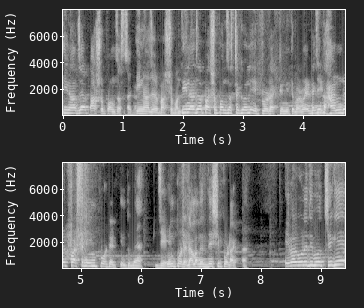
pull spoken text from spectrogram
তিন হাজার পাঁচশো পঞ্চাশ টাকা। তিন হাজার পাঁচশো পঞ্চাশ। তিন হাজার পাঁচশো পঞ্চাশ টাকা হলে এই প্রোডাক্টটি নিতে পারবেন। এটা কিন্তু হান্ড্রেড পার্সেন্ট ইম্পোর্টেড কিন্তু ভাই। ইম্পোর্টেড আমাদের দেশি প্রোডাক্টটা এবার বলে দিব হচ্ছে গিয়ে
